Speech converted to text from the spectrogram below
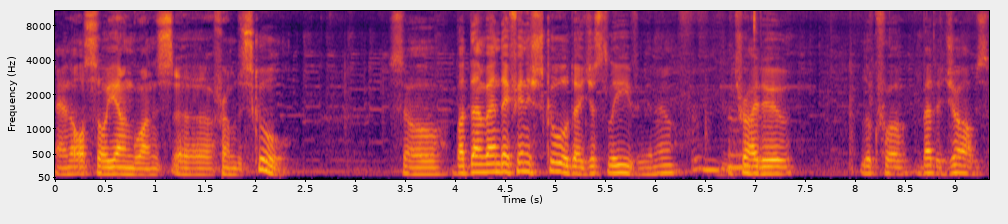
and also young ones uh, from the school. So, but then when they finish school, they just leave, you know, mm-hmm. try to look for better jobs.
